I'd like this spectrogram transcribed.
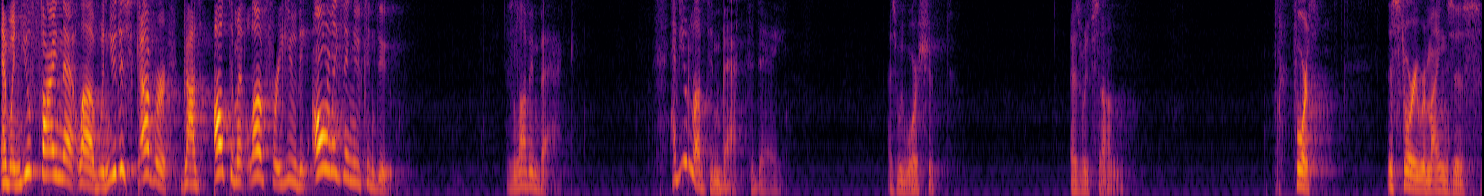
And when you find that love, when you discover God's ultimate love for you, the only thing you can do is love Him back. Have you loved Him back today as we worshiped, as we've sung? Fourth, this story reminds us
